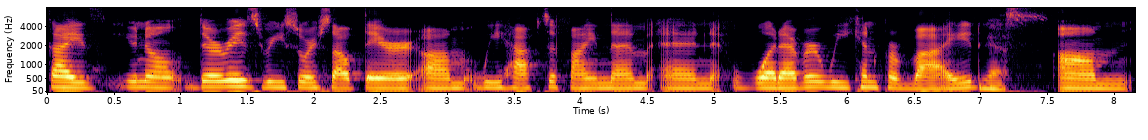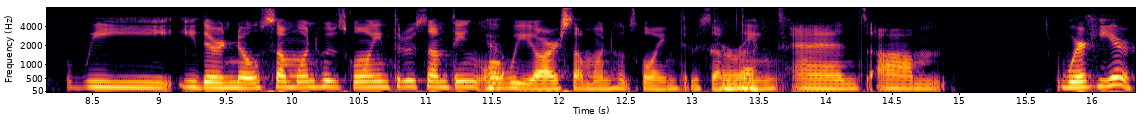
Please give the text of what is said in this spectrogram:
Guys, you know, there is resource out there. Um, we have to find them and whatever we can provide Yes. we either know someone who's going through something or we are someone who's going through something and um we're here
